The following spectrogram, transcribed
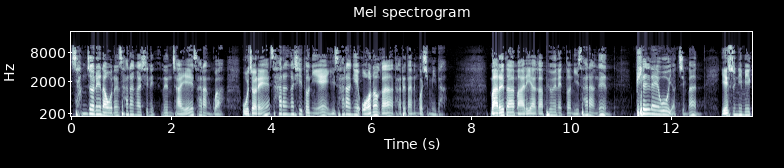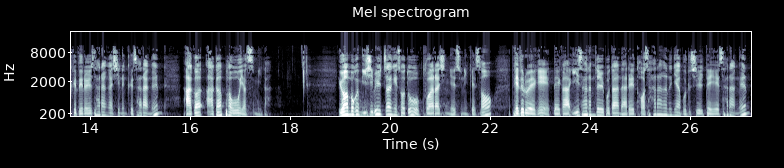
3절에 나오는 사랑하시는 자의 사랑과 5절에 사랑하시더니의 이 사랑의 원어가 다르다는 것입니다. 마르다 마리아가 표현했던 이 사랑은 필레오였지만 예수님이 그들을 사랑하시는 그 사랑은 아가, 아가파오였습니다. 요한복음 21장에서도 부활하신 예수님께서 베드로에게 내가 이 사람들보다 나를 더 사랑하느냐 물으실 때의 사랑은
